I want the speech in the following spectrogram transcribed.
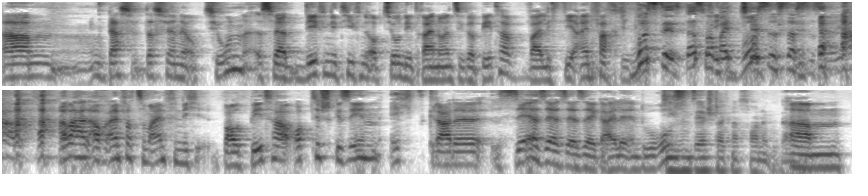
Ähm, das das wäre eine Option. Es wäre definitiv eine Option, die 390er Beta, weil ich die einfach... Ich wusste es, das war mein ich wusste es, dass es, ja, aber halt auch einfach zum einen finde ich, baut Beta optisch gesehen echt gerade sehr, sehr, sehr, sehr geile Enduros. Die sind sehr stark nach vorne gegangen. Ähm,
